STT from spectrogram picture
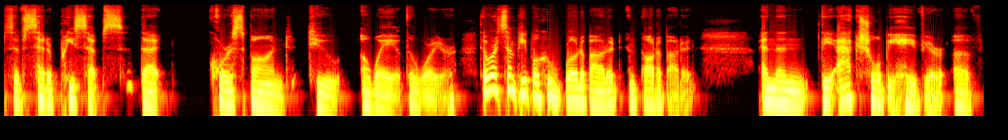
sort of set of precepts that correspond to a way of the warrior. There were some people who wrote about it and thought about it. And then the actual behavior of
